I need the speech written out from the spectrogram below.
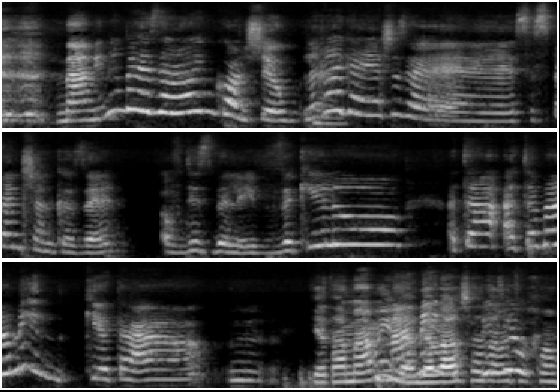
מאמינים באיזה אלוהים כלשהו. לרגע יש איזה suspension כזה, of disbelief, וכאילו, אתה, אתה מאמין, כי אתה... כי אתה מאמין מאמין, לדבר שאתה בדיוק. בתוכו.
